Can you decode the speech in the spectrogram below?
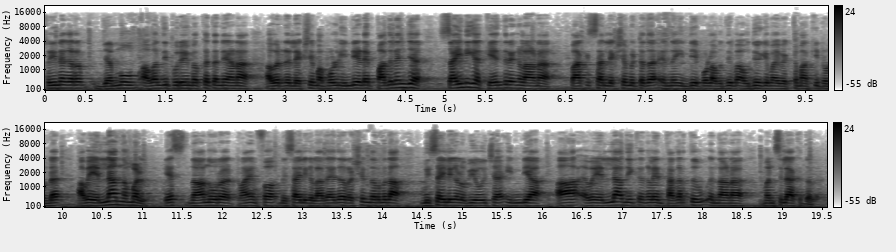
ശ്രീനഗറും ജമ്മുവും അവന്തിപുരയും ഒക്കെ തന്നെയാണ് അവരുടെ ലക്ഷ്യം. അപ്പോൾ ഇന്ത്യയുടെ പതിനഞ്ച് സൈനിക കേന്ദ്രങ്ങളാണ് പാകിസ്ഥാൻ ലക്ഷ്യമിട്ടത് എന്ന് ഇന്ത്യ ഇപ്പോൾ ഔദ്യ- ഔദ്യോഗികമായി വ്യക്തമാക്കിയിട്ടുണ്ട്. അവയെല്ലാം നമ്മൾ എസ് നാനൂറ് ട്രയംഫ് മിസൈലുകൾ അതായത് റഷ്യൻ നിർമ്മിത മിസൈലുകൾ ഉപയോഗിച്ച് ഇന്ത്യ ആ എല്ലാ നീക്കങ്ങളെയും തകർത്തു എന്നാണ് മനസ്സിലാക്കുന്നത്.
